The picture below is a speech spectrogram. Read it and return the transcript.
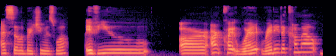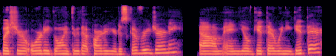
I celebrate you as well. If you are aren't quite ready to come out, but you're already going through that part of your discovery journey, um, and you'll get there when you get there,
